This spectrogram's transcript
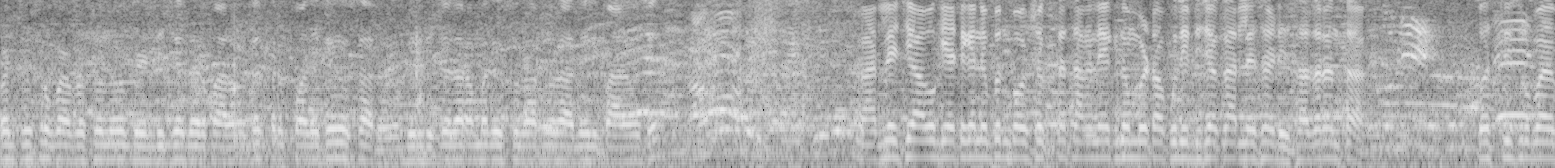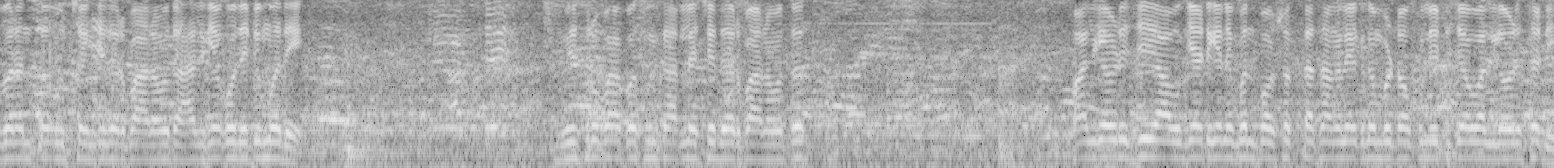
पंचवीस रुपयापासून भेंडीचे दर पाहायला होतात तर क्वालिटीनुसार भेंडीच्या दरामध्ये सुधारणा झालेली पाहायला कारल्याची आवक या ठिकाणी पण पाहू शकता. चांगल्या एक नंबर टॉप क्वालिटीच्या कारल्यासाठी साधारणतः पस्तीस रुपयापर्यंत उच्चांकी दर पाहायला होते हलक्या क्वालिटीमध्ये वीस रुपयापासून कारल्याचे दर पाहायला होतात वालगावडीची आवक या ठिकाणी पण पाहू शकता. चांगल्या एक नंबर टॉप क्वालिटीच्या वालगावडीसाठी.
